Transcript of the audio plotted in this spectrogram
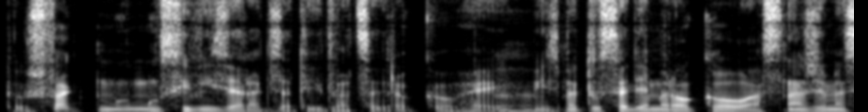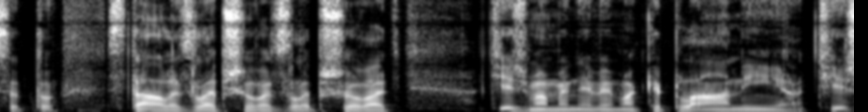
to už fakt mu, musí vyzerať za tých 20 rokov, hej. Mhm. My sme tu 7 rokov a snažíme sa to stále zlepšovať, zlepšovať. Tiež máme neviem aké plány a tiež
